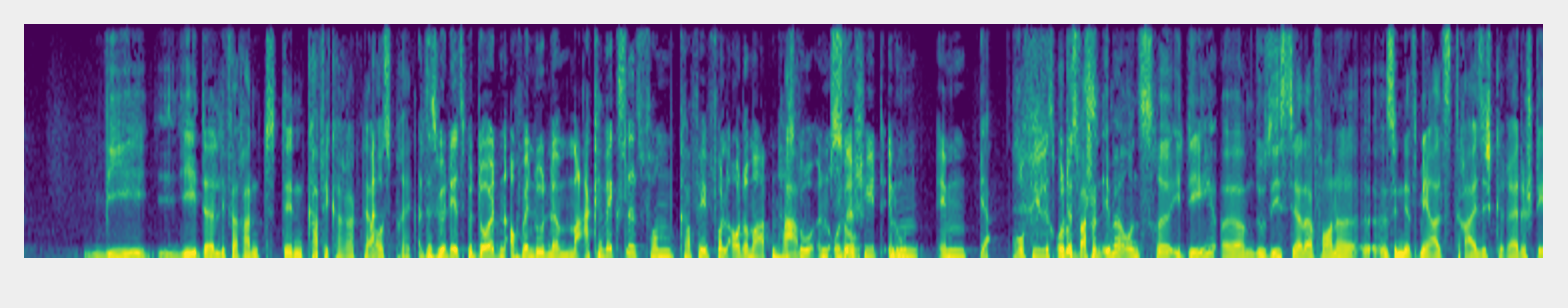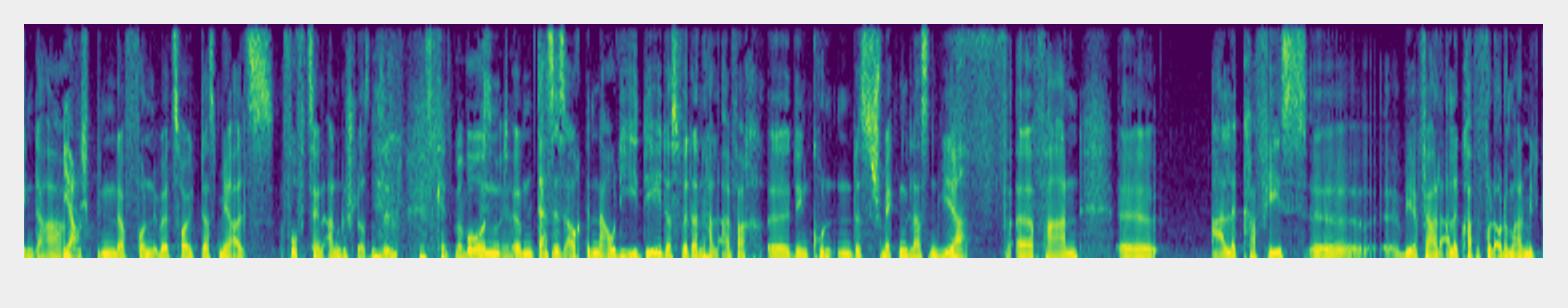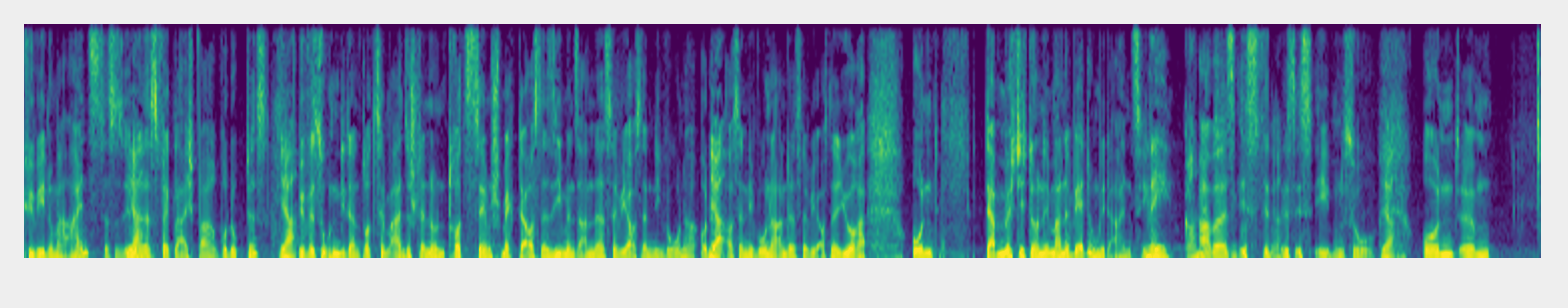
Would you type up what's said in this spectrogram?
wie jeder Lieferant den Kaffeecharakter ausprägt. Das würde jetzt bedeuten, auch wenn du eine Marke wechselst vom Kaffee-Vollautomaten, hast du einen Absolut. Unterschied im, im Ja. Profil des Und Produkts. es war schon immer unsere Idee. Ähm, Du siehst ja, da vorne sind jetzt mehr als 30 Geräte stehen da. Ja. Ich bin davon überzeugt, dass mehr als 15 angeschlossen sind. Das kennt man Und so, ja. ähm, das ist auch genau die Idee, dass wir dann halt einfach äh, den Kunden das schmecken lassen. Wir Ja. äh, fahren äh, alle Cafés, äh, wir fahren alle Kaffeevollautomaten mit Cuvée Nummer 1. Das ist immer Ja. das vergleichbare Produkt ist. Ja. Wir versuchen die dann trotzdem einzustellen und trotzdem schmeckt er aus einer Siemens anders wie aus einer Nivona oder Ja. aus einer Nivona anders wie aus einer Jura. Und da möchte ich noch nicht mal eine Wertung mit einziehen. Nee, gar nicht. Aber es Gut, ist, es ist eben so. Ja. Und, ähm,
